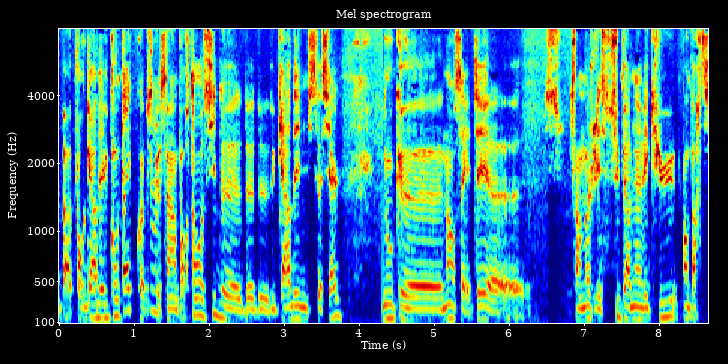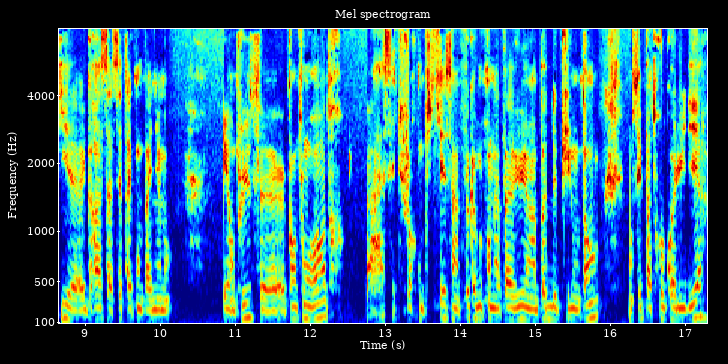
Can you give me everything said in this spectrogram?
bah, pour garder le contact, quoi, parce que c'est important aussi de, de, de, de garder une vie sociale. Donc euh, non, ça a été, euh, enfin moi je l'ai super bien vécu, en partie euh, grâce à cet accompagnement. Et en plus, euh, quand on rentre, bah, c'est toujours compliqué. C'est un peu comme qu'on n'a pas vu un pote depuis longtemps. On sait pas trop quoi lui dire.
